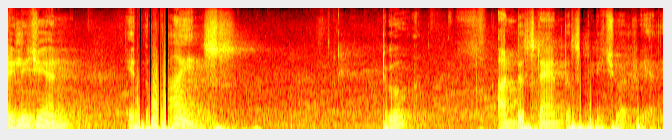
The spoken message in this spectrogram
Religion is the science to understand the spiritual reality.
